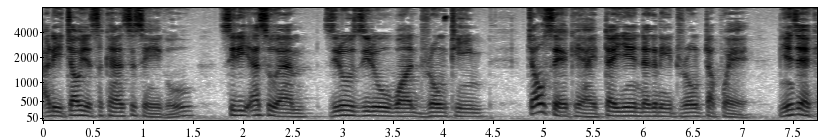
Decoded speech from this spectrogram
အဲ့ဒီကြောက်ရစ်စခန်းစစ်စင်ရေးကို CDSOM 001 drone team ကြောက်ဆယ်ခရိုင်တပ်ရင်းနဂနီ drone တပ်ဖွဲ့မြင်းကျယ်ခ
